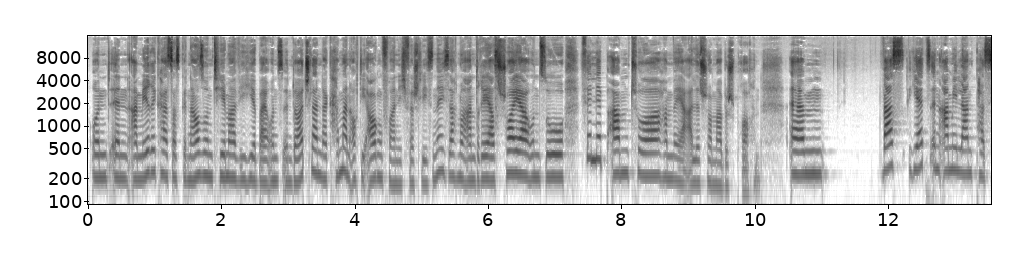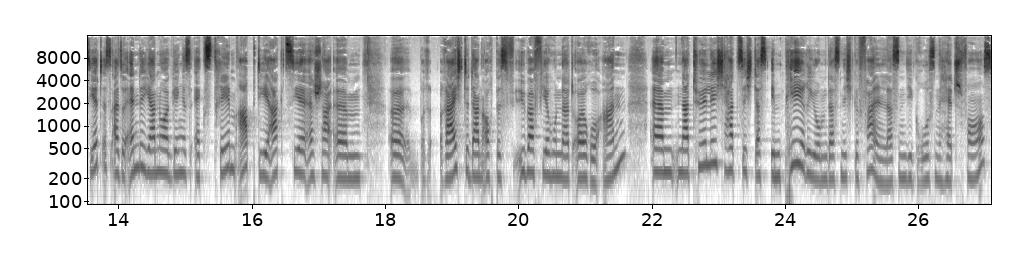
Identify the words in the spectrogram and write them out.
Und in Amerika ist das genauso ein Thema wie hier bei uns in Deutschland. Da kann man auch die Augen vor nicht verschließen. Ne? Ich sag nur Andreas Scheuer und so, Philipp Amthor, haben wir ja alles schon mal besprochen. Ähm, was jetzt in Amiland passiert ist, also Ende Januar ging es extrem ab. Die Aktie ähm, äh, reichte dann auch bis über 400 Euro an. Ähm, natürlich hat sich das Imperium das nicht gefallen lassen, die großen Hedgefonds.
